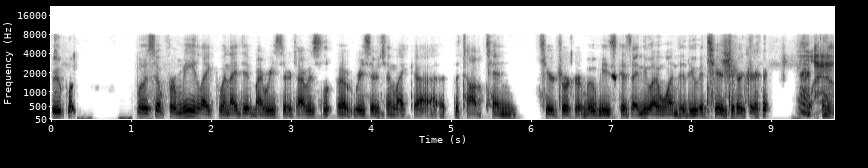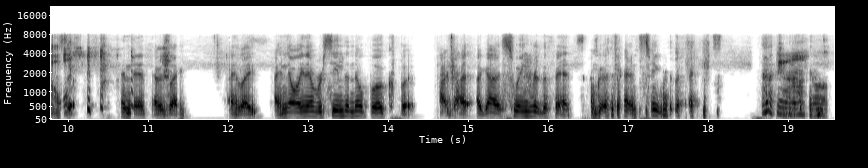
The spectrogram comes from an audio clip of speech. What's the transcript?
Yeah. Well, so for me, like when I did my research, I was uh, researching like uh, the top ten tearjerker movies because I knew I wanted to do a tearjerker. Wow. So- and then I was like, I like, I know I never seen the Notebook, but I got, I got to swing for the fence. I'm gonna try and swing for the fence. Yeah.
